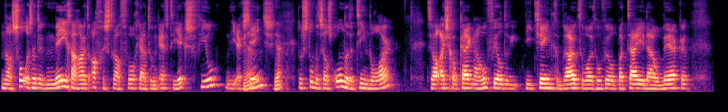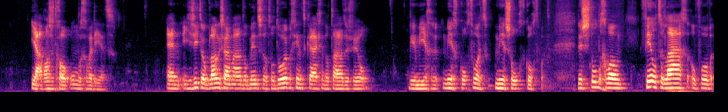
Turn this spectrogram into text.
nou, Sol is natuurlijk mega hard afgestraft vorig jaar toen FTX viel, die exchange. ja. Toen stond het zelfs onder de 10 dollar. Terwijl als je gewoon kijkt naar hoeveel die, die chain gebruikt wordt, hoeveel partijen daarop werken, ja, was het gewoon ondergewaardeerd. En je ziet ook langzaam aan dat mensen dat wel door beginnen te krijgen en dat daar dus wel weer meer, ge- meer gekocht wordt, meer sol gekocht wordt. Dus ze stonden gewoon veel te laag op voor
